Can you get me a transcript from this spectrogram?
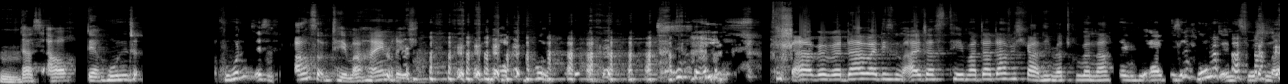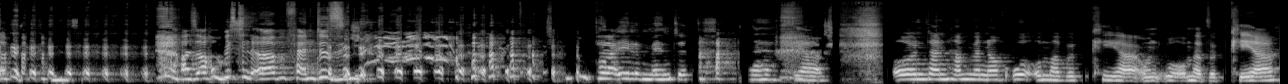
Hm. Dass auch der Hund Hund ist auch so ein Thema, Heinrich. ja, wenn wir da bei diesem Altersthema, da darf ich gar nicht mehr drüber nachdenken, wie alt dieser Hund inzwischen ist. Also auch ein bisschen Urban Fantasy. ein paar Elemente. Äh, ja. Und dann haben wir noch Uroma Wöbkea und Uroma Wöbkea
